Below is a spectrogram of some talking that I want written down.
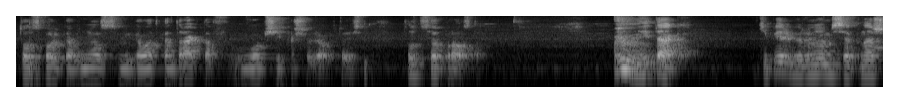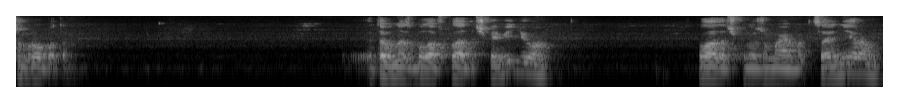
кто сколько внес мегаватт контрактов в общий кошелек. То есть тут все просто. Итак, теперь вернемся к нашим роботам. Это у нас была вкладочка видео. Вкладочку нажимаем акционером.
